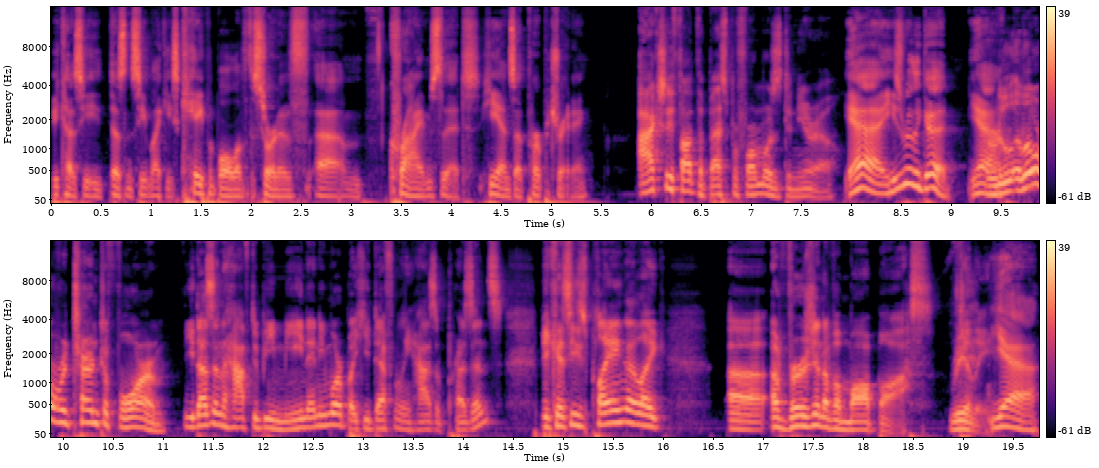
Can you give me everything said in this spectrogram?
because he doesn't seem like he's capable of the sort of um, crimes that he ends up perpetrating. I actually thought the best performer was De Niro. Yeah, he's really good. Yeah. A little return to form. He doesn't have to be mean anymore, but he definitely has a presence because he's playing a like uh, a version of a mob boss. Really, yeah.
